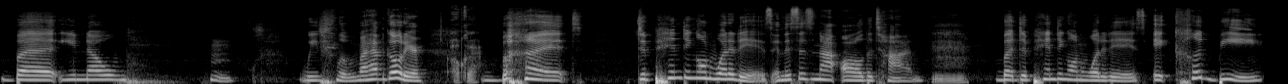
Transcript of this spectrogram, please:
but you know, hmm, we we might have to go there. Okay. But depending on what it is, and this is not all the time, mm-hmm. but depending on what it is, it could be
